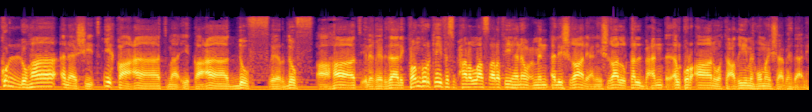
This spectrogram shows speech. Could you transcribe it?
كلها أناشيد. إيقاعات ما إيقاعات دف غير دف آهات إلى غير ذلك. فانظر كيف سبحان الله صار فيها نوع من الإشغال يعني إشغال القلب عن القرآن وتعظيمه وما يشابه ذلك.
